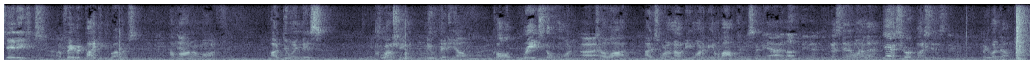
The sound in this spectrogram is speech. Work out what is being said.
JD's, our favorite Viking brothers, Amon Amarth, are doing this crushing new video called Raise the Horn. Right. So uh, I just want to know, do you want to be involved in this? anyway? Yeah, I'd love to be, man. Can I say the horn of it? Yeah, sure, buddy. See this thing. What do you want to know?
